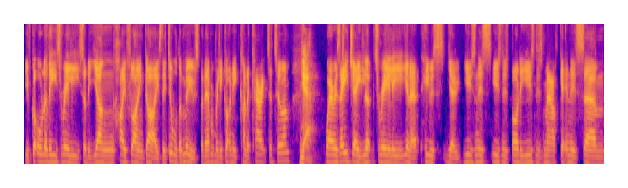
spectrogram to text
you've got all of these really sort of young, high flying guys. They do all the moves, but they haven't really got any kind of character to them. Yeah. Whereas AJ looked really, you know, he was you know using his using his body, using his mouth, getting his um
